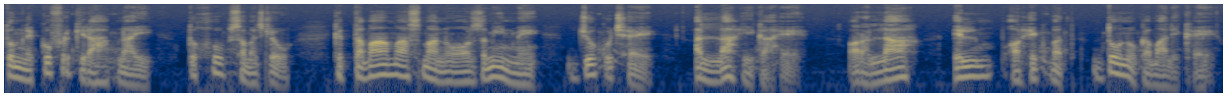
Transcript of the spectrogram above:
تم نے کفر کی راہ اپنائی، تو خوب سمجھ لو کہ تمام آسمانوں اور زمین میں جو کچھ ہے، اللہ ہی کا ہے۔ اور اللہ، علم اور حکمت دونوں کا مالک ہے۔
